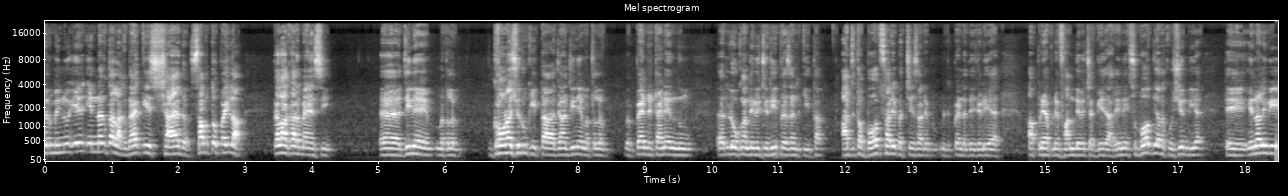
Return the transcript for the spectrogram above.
ਫਿਰ ਮੈਨੂੰ ਇਹ ਇੰਨਾ ਕੁ ਤਾਂ ਲੱਗਦਾ ਹੈ ਕਿ ਸ਼ਾਇਦ ਸਭ ਤੋਂ ਪਹਿਲਾਂ ਕਲਾਕਾਰ ਮੈਂ ਸੀ, ਅਹ, ਜਿਹਨੇ ਮਤਲਬ ਗਾਉਣਾ ਸ਼ੁਰੂ ਕੀਤਾ ਜਾਂ ਜਿਹਨੇ ਮਤਲਬ ਪਿੰਡ ਟਹਿਣੇ ਨੂੰ ਲੋਕਾਂ ਦੇ ਵਿੱਚ ਰਿਪਰੈਜ਼ੈਂਟ ਕੀਤਾ। ਅੱਜ ਤਾਂ ਬਹੁਤ ਸਾਰੇ ਬੱਚੇ ਸਾਡੇ ਪਿੰਡ ਦੇ ਜਿਹੜੇ ਆ ਆਪਣੇ ਆਪਣੇ ਫਨ ਦੇ ਵਿੱਚ ਅੱਗੇ ਜਾ ਰਹੇ ਨੇ, ਸੋ ਬਹੁਤ ਜ਼ਿਆਦਾ ਖੁਸ਼ੀ ਹੁੰਦੀ ਹੈ। ਤੇ ਇਹਨਾਂ ਲਈ ਵੀ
